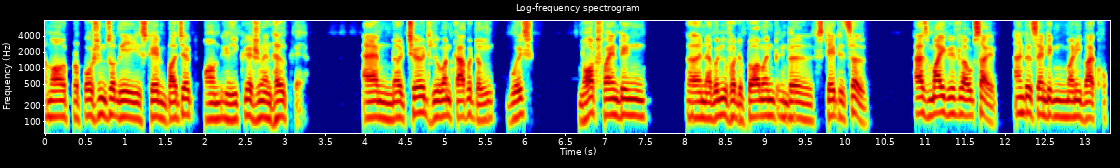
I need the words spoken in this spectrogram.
amount proportions of the state budget on education and healthcare and nurtured human capital, which not finding uh, an avenue for deployment in the state itself has migrated outside and is sending money back home.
